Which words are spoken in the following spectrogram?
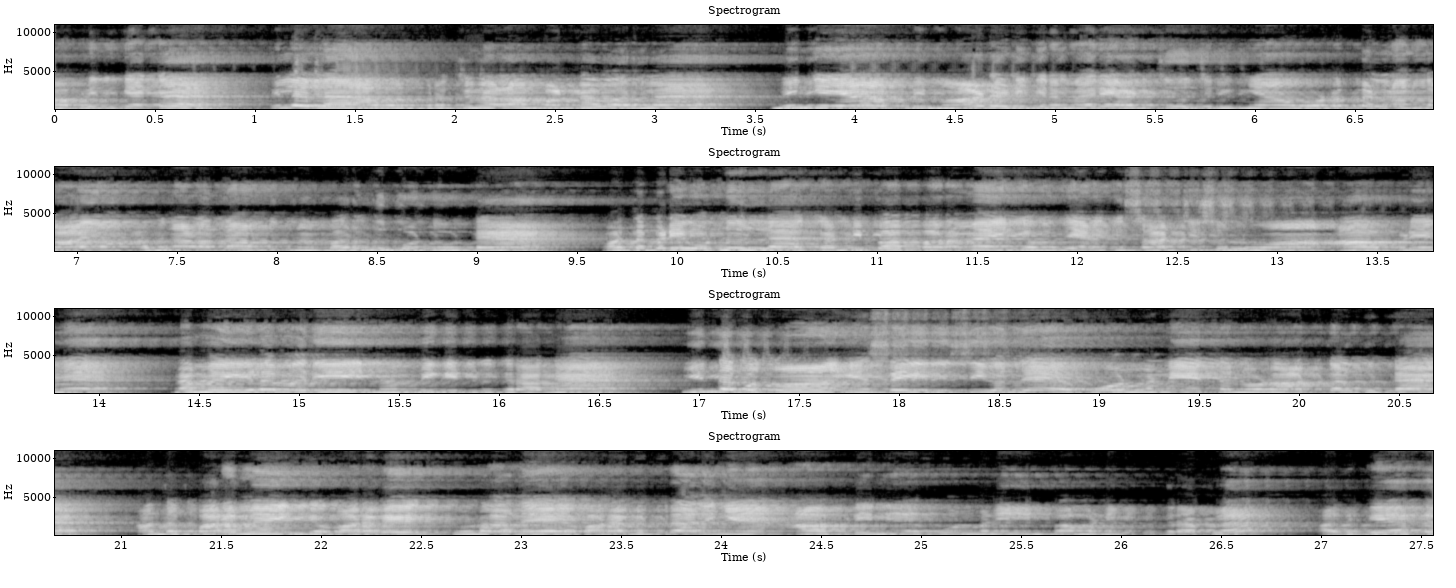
அப்படின்னு கேட்க இல்ல இல்ல அவன் பிரச்சனை எல்லாம் பண்ண வரல. நீங்க ஏன் அப்படி மாடு அடிக்கிற மாதிரி அடிச்சு வச்சிருக்கீங்க? உடம்பெல்லாம் காயம். அதனாலதான் அவனுக்கு நான் மருந்து போட்டு விட்டேன். மற்றபடி ஒன்றும் இல்லை. கண்டிப்பா பரம இங்க வந்து எனக்கு சாட்சி சொல்லுவான். ஆ அப்படின்னு நம்ம இளமதி நம்பிக்கிட்டு இருக்கிறாங்க. இந்த பக்கம் எஸ்ஐ ரிஷி வந்து ஃபோன் பண்ணி தன்னோட ஆட்கள் கிட்ட அந்த பறமை இங்க வரவே கூடாது வர விட்டுறாதீங்க அப்படின்னு ஃபோன் பண்ணி இன்ஃபார்ம் பண்ணிக்கிட்டு இருக்கிறாப்புல. அதுக்கு ஏற்ற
